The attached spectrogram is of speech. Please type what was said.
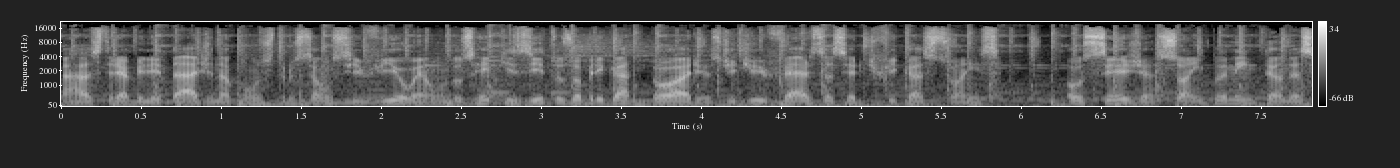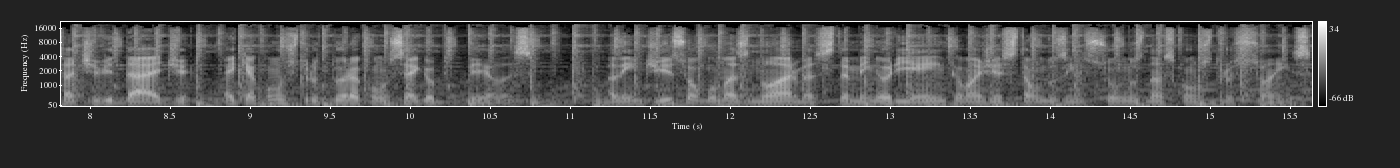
A rastreabilidade na construção civil é um dos requisitos obrigatórios de diversas certificações, ou seja, só implementando essa atividade é que a construtora consegue obtê-las. Além disso, algumas normas também orientam a gestão dos insumos nas construções.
